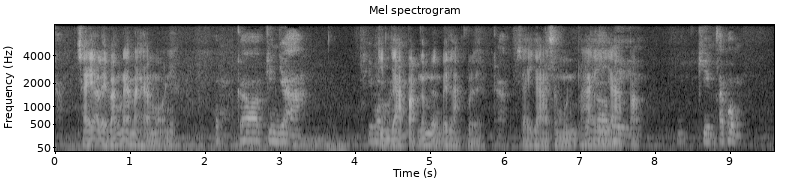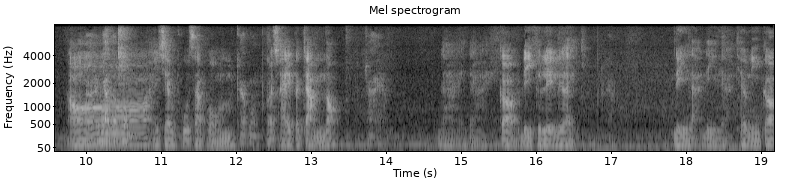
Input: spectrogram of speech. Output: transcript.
ครับ ใช้อะไรบ้างนะมาหาหมอเนี่ย ผมก็กินยา ที่หมอกินยาปรับน้ำเหลืองเป็นหลักเลย ครับใช้ยาสมุนไพรแล้วก็ยามีปรับครีมสระผม อ๋อยาสระผม ไอแชมพูสระผม ครับผมก็ใช้ประจำเนาะ ใช่ครับ ได้ได้ ก็ดีขึ้นเรื่อยๆ ดีละดีละเที่ยวนี้ก็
